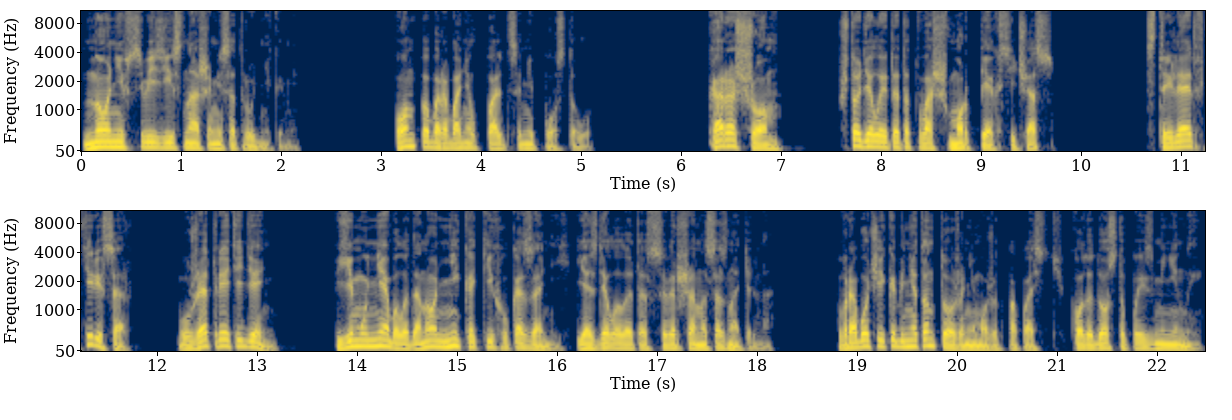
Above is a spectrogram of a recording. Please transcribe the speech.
но не в связи с нашими сотрудниками». Он побарабанил пальцами по столу. «Хорошо. Что делает этот ваш морпех сейчас?» «Стреляет в тире, сэр. Уже третий день. Ему не было дано никаких указаний. Я сделал это совершенно сознательно. В рабочий кабинет он тоже не может попасть. Коды доступа изменены.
